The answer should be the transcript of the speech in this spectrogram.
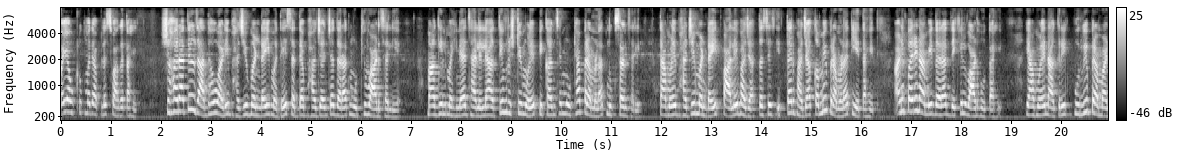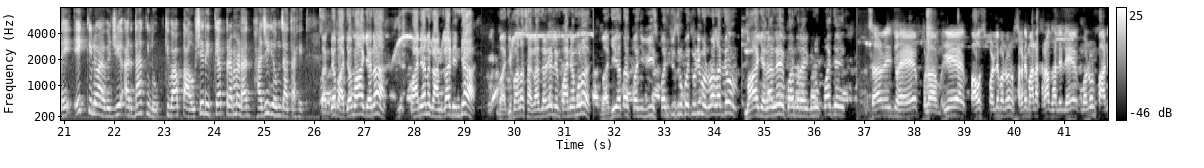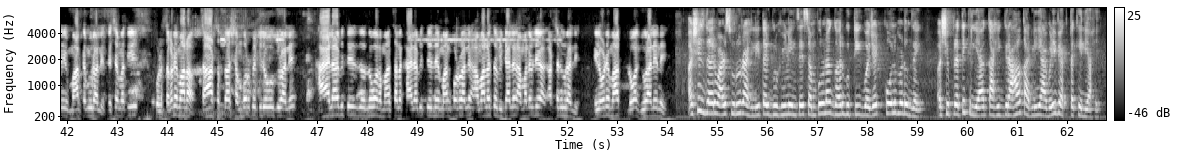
मुंबई आउटलुकमध्ये आपलं स्वागत आहे. शहरातील जाधववाडी भाजी मंडईमध्ये सध्या भाज्यांच्या दरात मोठी वाढ झाली आहे मागील महिन्यात झालेल्या अतिवृष्टीमुळे पिकांचे मोठ्या प्रमाणात नुकसान झाले. त्यामुळे भाजी मंडईत पालेभाज्या तसेच इतर भाज्या कमी प्रमाणात येत आहेत आणि परिणामी दरात देखील वाढ होत आहे. यामुळे नागरिक पूर्वीप्रमाणे एक किलोऐवजी अर्धा किलो किंवा पावशेर इतक्या प्रमाणात भाजी घेऊन जात आहेत. सध्या भाज्या महाग आहे ना. पाण्यानं घाणकाट इंडिया. भाजीपाला सगळा जळेल पाण्यामुळं. भाजी आता वीस पंचवीस रुपये जुडी म्हणून राहिला तो महाग लय पंधरा किलो पाहिजे. सर जो आहे फुला- हे पाऊस पडले म्हणून सगळे माला खराब झालेले आहे. म्हणून पाणी माल कमी राहिले. त्याच्यामध्ये सगळे माला साठ सत्तर शंभर रुपये किलो घेऊन राहिले. खायला बी ते लोक माणसाला खायला बी ते महाग पडून राहिले. आम्हाला तर विकायला आम्हाला अडचण येऊ राहिली. एवढे महाग लोक घेऊन आले नाही. अशीच दरवाढ सुरू राहिली तर गृहिणींचे संपूर्ण घरगुती बजेट कोलमडून जाईल. अशी प्रतिक्रिया काही ग्राहकांनी यावेळी व्यक्त केली आहे.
